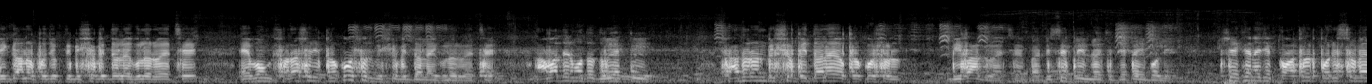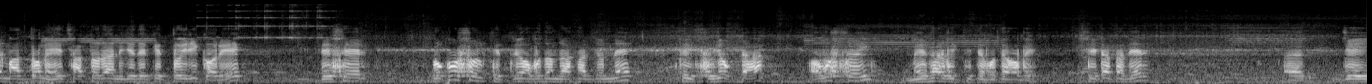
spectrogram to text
বিজ্ঞান ও প্রযুক্তি বিশ্ববিদ্যালয়গুলো রয়েছে এবং সরাসরি প্রকৌশল বিশ্ববিদ্যালয়গুলো রয়েছে। আমাদের মতো দুই একটি সাধারণ বিশ্ববিদ্যালয় ও প্রকৌশল বিভাগ রয়েছে বা ডিসিপ্লিন রয়েছে, যেটাই বলি। সেখানে যে কঠোর পরিশ্রমের মাধ্যমে ছাত্ররা নিজেদেরকে তৈরি করে দেশের প্রকৌশল ক্ষেত্রে অবদান রাখার জন্য সেই সুযোগটা অবশ্যই মেধার ভিত্তিতে হতে হবে। সেটা তাদের যেই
